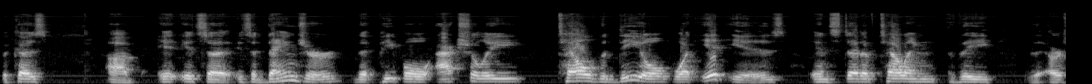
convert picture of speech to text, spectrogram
because uh, it, it's a it's a danger that people actually tell the deal what it is instead of telling the, the or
